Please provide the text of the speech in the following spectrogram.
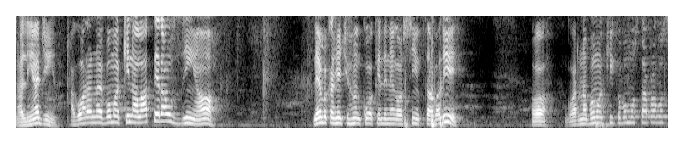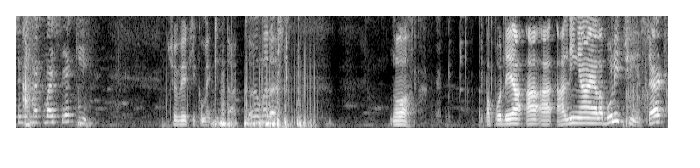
Alinhadinho. Agora nós vamos aqui na lateralzinha, ó. Lembra que a gente arrancou aquele negocinho que tava ali? Ó, agora nós vamos aqui que eu vou mostrar pra vocês como é que vai ser aqui. Deixa eu ver aqui como é que tá a câmera. Ó, pra poder a- a- a- alinhar ela bonitinha, certo?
